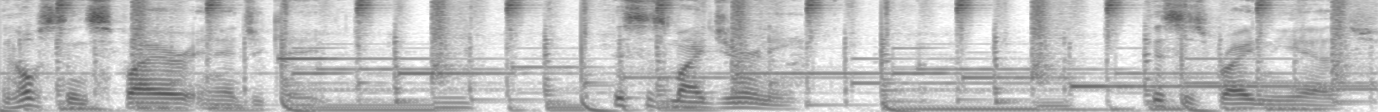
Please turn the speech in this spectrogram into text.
in hopes to inspire and educate. This is my journey. This is Riding the Edge.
